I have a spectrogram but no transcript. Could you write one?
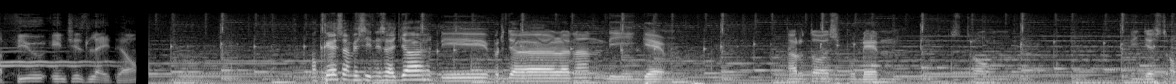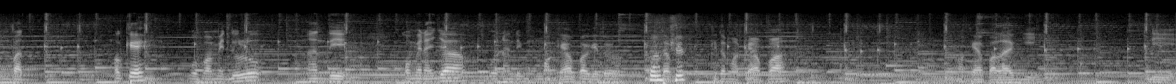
A few inches later. Oke, sampai sini saja di perjalanan di game Naruto Shippuden Storm Ninja Storm 4. Oke, gua pamit dulu. Nanti komen aja gua nanti mau pakai apa gitu. Kita Oke. kita pakai apa? Pakai apa lagi di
